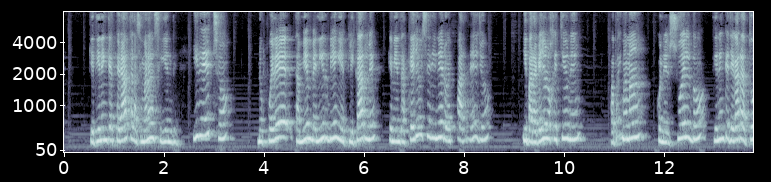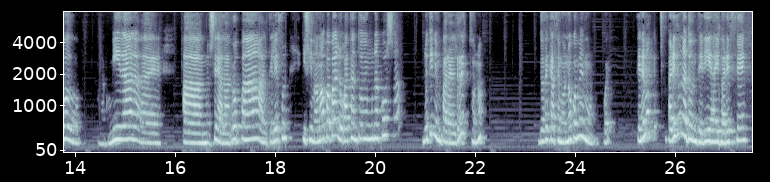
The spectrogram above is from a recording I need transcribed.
que tienen que esperar hasta la semana siguiente. Y de hecho, nos puede también venir bien y explicarle que mientras que ellos ese dinero es para ellos y para que ellos lo gestionen, papá y mamá con el sueldo tienen que llegar a todo, a la comida, eh, a, no sé, a la ropa, al teléfono. Y si mamá o papá lo gastan todo en una cosa, no tienen para el resto, ¿no? Entonces, ¿qué hacemos? ¿No comemos? Pues tenemos, parece una tontería y parece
